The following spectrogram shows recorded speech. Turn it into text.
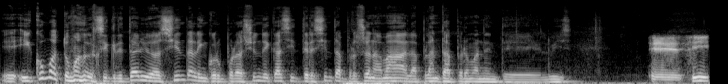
Eh, ¿Y cómo ha tomado el secretario de Hacienda la incorporación de casi 300 personas más a la planta permanente, Luis? Eh, sí,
